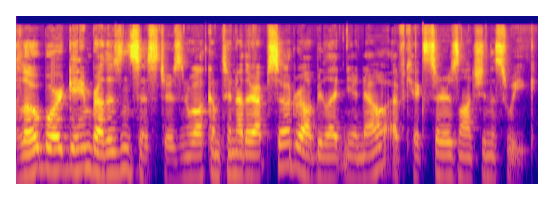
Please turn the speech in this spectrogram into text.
Hello, board game brothers and sisters, and welcome to another episode where I'll be letting you know of Kickstarters launching this week.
